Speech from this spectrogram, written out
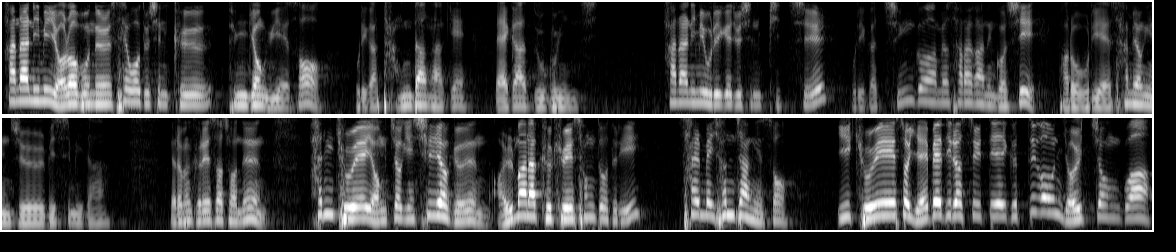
하나님이 여러분을 세워 두신 그 등경 위에서 우리가 당당하게 내가 누구인지 하나님이 우리에게 주신 빛을 우리가 증거하며 살아가는 것이 바로 우리의 사명인 줄 믿습니다. 여러분 그래서 저는 한 교회의 영적인 실력은 얼마나 그 교회 성도들이 삶의 현장에서 이 교회에서 예배 드렸을 때의 그 뜨거운 열정과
